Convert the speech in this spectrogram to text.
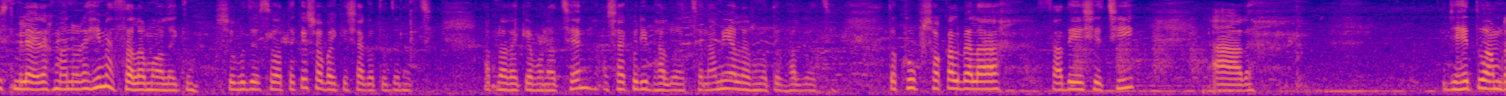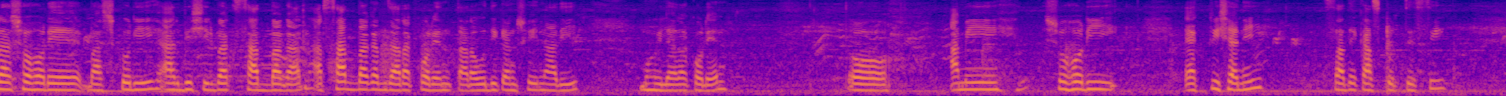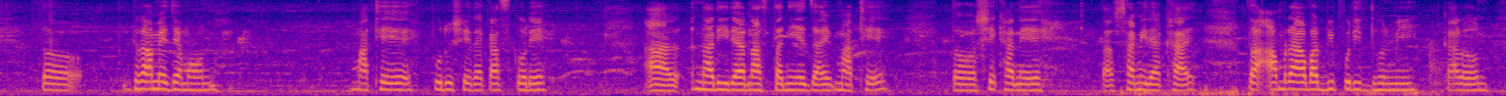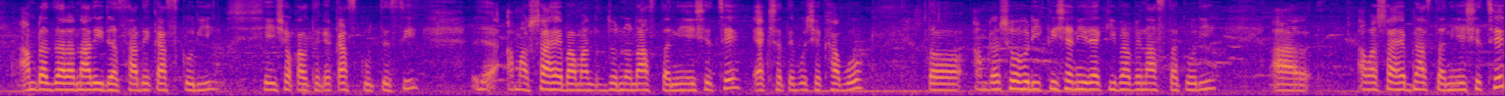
বিসমিল্লাহ রহমান রহিম, আসসালামু আলাইকুম। সবুজের সোয়া থেকে সবাইকে স্বাগত জানাচ্ছি। আপনারা কেমন আছেন? আশা করি ভালো আছেন। আমি আল্লাহর মতে ভালো আছি। তো খুব সকালবেলা ছাদে এসেছি। আর যেহেতু আমরা শহরে বাস করি, আর বেশিরভাগ সাত বাগান, আর সাত বাগান যারা করেন, তারা অধিকাংশই নারী, মহিলারা করেন। তো আমি শহরই এক কৃষানি, ছাদে কাজ করতেছি। তো গ্রামে যেমন মাঠে পুরুষেরা কাজ করে আর নারীরা নাস্তা নিয়ে যায় মাঠে, তো সেখানে তার স্বামীরা খায়। তো আমরা আবার বিপরীত ধর্মী, কারণ আমরা যারা নারীরা ছাদে কাজ করি, সেই সকাল থেকে কাজ করতেছি। আমার সাহেব আমার জন্য নাস্তা নিয়ে এসেছে, একসাথে বসে খাব। তো আমরা শহরি কৃষানীরা কীভাবে নাস্তা করি, আর আমার সাহেব নাস্তা নিয়ে এসেছে।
